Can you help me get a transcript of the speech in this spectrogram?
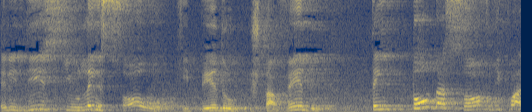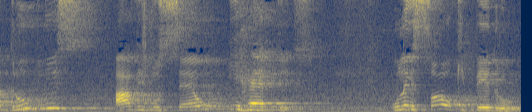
ele diz que o lençol que Pedro está vendo tem toda a sorte de quadrúpedes, aves do céu e répteis. O lençol que Pedro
